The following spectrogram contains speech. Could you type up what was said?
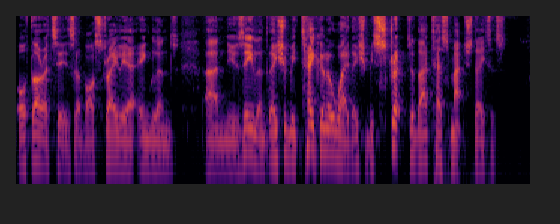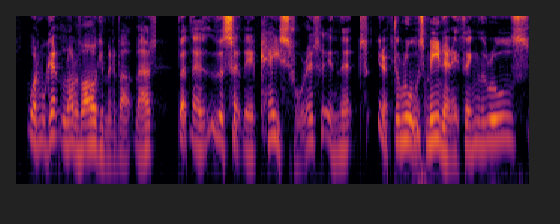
authorities of Australia, England, and New Zealand. They should be taken away. They should be stripped of their test match status. One will get a lot of argument about that. But there's, there's, certainly a case for it in that, you know, if the rules mean anything, the rules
